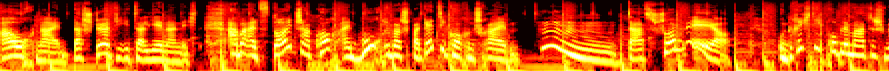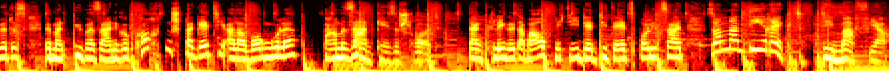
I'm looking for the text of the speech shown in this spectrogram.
Auch nein, das stört die Italiener nicht. Aber als deutscher Koch ein Buch über Spaghetti-Kochen schreiben? Hm, das schon eher. Und richtig problematisch wird es, wenn man über seine gekochten Spaghetti alla Vongole Parmesankäse streut. Dann klingelt aber auch nicht die Identitätspolizei, sondern direkt die Mafia.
